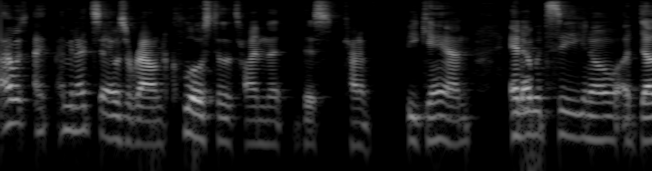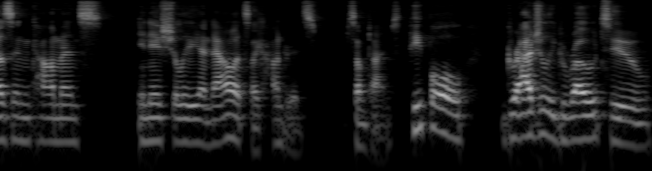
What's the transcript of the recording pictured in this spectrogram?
I was I, I mean I'd say I was around close to the time that this kind of began, and I would see you know a dozen comments initially, and now it's like hundreds sometimes. People gradually grow to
